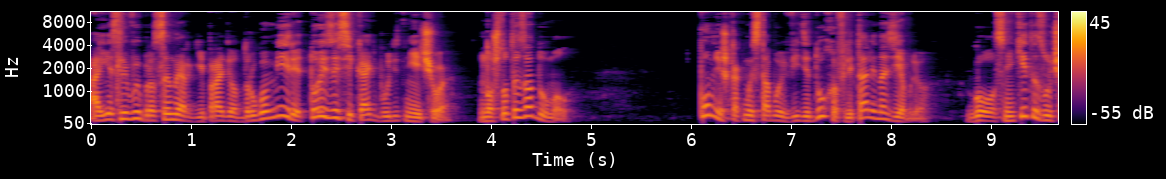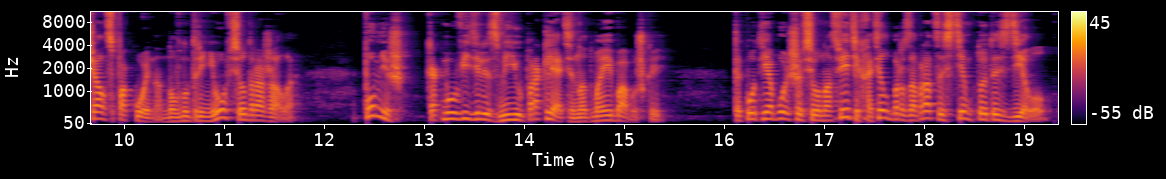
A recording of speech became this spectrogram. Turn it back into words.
А если выброс энергии пройдет в другом мире, то и засекать будет нечего. Но что ты задумал? Помнишь, как мы с тобой в виде духов летали на Землю? Голос Никиты звучал спокойно, но внутри него все дрожало. Помнишь, как мы увидели змею проклятия над моей бабушкой. Так вот, я больше всего на свете хотел бы разобраться с тем, кто это сделал.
